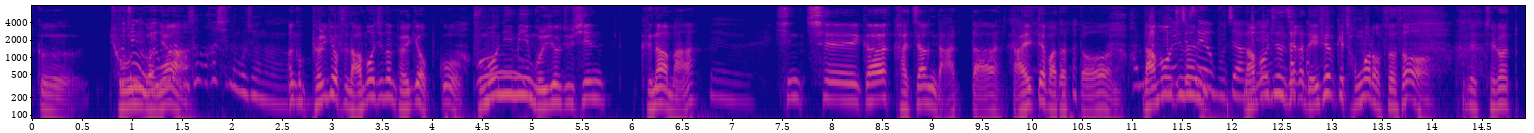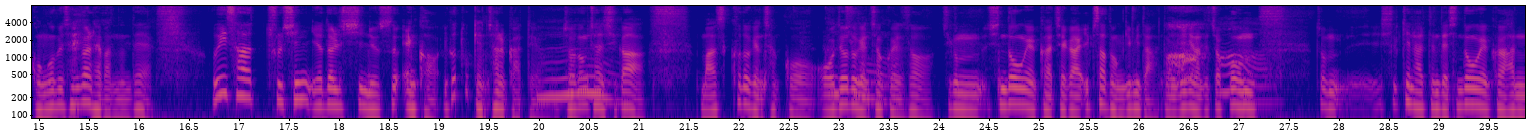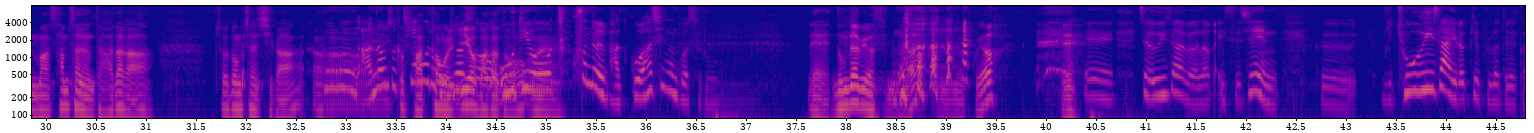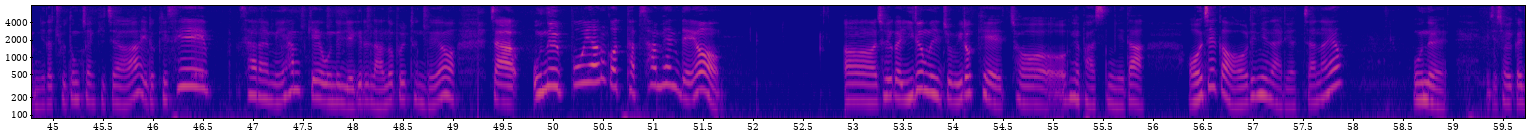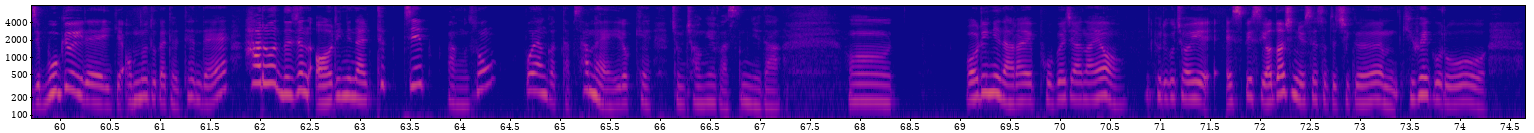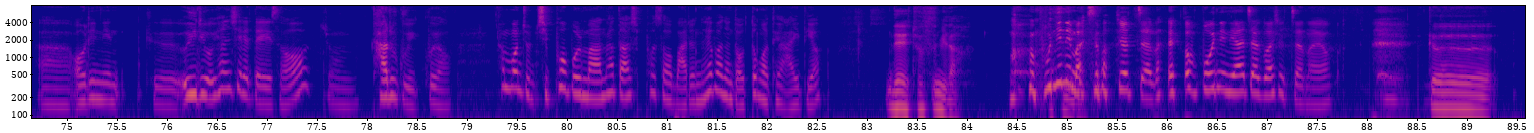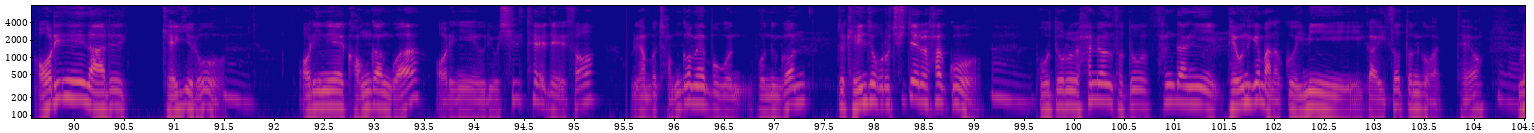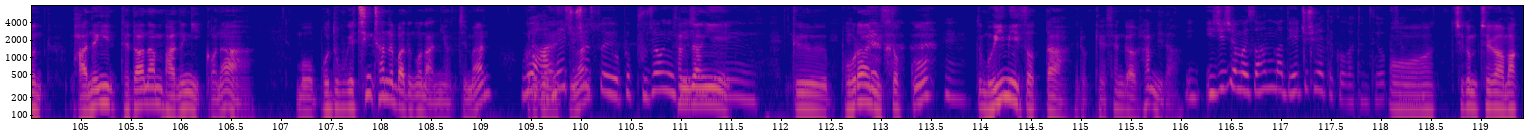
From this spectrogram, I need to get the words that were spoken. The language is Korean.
그 좋은 거냐 생각하시는 거잖아요. 아니, 그 별게 없어. 나머지는 별게 없고 부모님이 오. 물려주신 그나마 네. 신체가 가장 낫다. 나을 때 받았던 나머지는 해주세요, 나머지는 제가 내세울 게 정말 없어서 근데 제가 곰곰이 생각을 해봤는데 의사 출신 8시 뉴스 앵커 이것도 괜찮을 것 같아요. 음. 조동찬 씨가 마스크도 괜찮고 오디오도 그렇죠. 괜찮고 해서 지금 신동웅 앵커 제가 입사 동기입니다. 동기긴 한데 조금 아. 좀 싫긴 할 텐데 신동웅 앵커 한뭐 3, 4년 더 하다가 조동찬 씨가 어, 그러면 어, 아나운서 그 팀으로 바통을 이어받아도 오디오 네. 특훈을 받고 하시는 것으로. 네, 농담이었습니다. 농담이었고요. 네. 네, 제 의사 면허가 있으신 그 우리 조 의사 이렇게 불러드릴 겁니다. 조동찬 기자 이렇게 세 사람이 함께 오늘 얘기를 나눠볼 텐데요. 자, 오늘 뽀얀 거탑 3회인데요. 어, 저희가 이름을 좀 이렇게 정해봤습니다. 어제가 어린이날이었잖아요. 오늘 이제 저희가 이제 목요일에 이게 업로드가 될 텐데 하루 늦은 어린이날 특집 방송 뽀얀 거탑 3회 이렇게 좀 정해봤습니다. 어, 어린이 나라의 보배잖아요. 그리고 저희 SBS 8시 뉴스에서도 지금 기획으로 아, 어린이 그 의료 현실에 대해서 좀 다루고 있고요. 한번 좀 짚어볼 만하다 싶어서 마련을 해봤는데 어떤 것 같아요, 아이디어? 네, 좋습니다. 본인이 좋습니다. 말씀하셨잖아요. 본인이 하자고 하셨잖아요. 그 어린이날을 계기로 음. 어린이의 건강과 어린이 의료 실태에 대해서 우리가 한번 점검해 보는 건 저 개인적으로 취재를 하고 음. 보도를 하면서도 상당히 배우는 게 많았고 의미가 있었던 것 같아요. 네. 물론 반응이 대단한 반응이 있거나 뭐 보도국의 칭찬을 받은 건 아니었지만 왜 안 해주셨어요? 옆에 부장님 상당히 계신데. 그 보람이 있었고 네. 좀 의미 있었다 이렇게 생각을 합니다. 이, 이 지점에서 한마디 해주셔야 될 것 같은데요. 어 지금 제가 막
